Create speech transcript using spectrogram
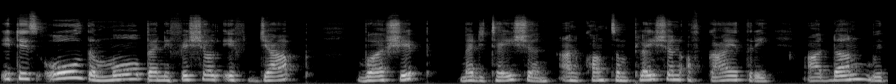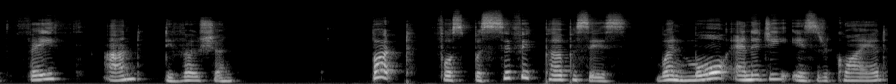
It is all the more beneficial if jap, worship, meditation, and contemplation of Gayatri are done with faith and devotion. But for specific purposes, when more energy is required,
